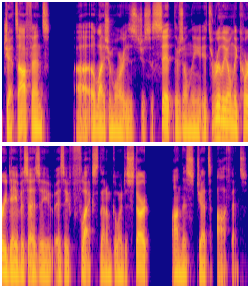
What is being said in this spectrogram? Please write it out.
Jets offense. Uh, Elijah Moore is just a sit. There's only it's really only Corey Davis as a as a flex that I'm going to start on this Jets offense.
